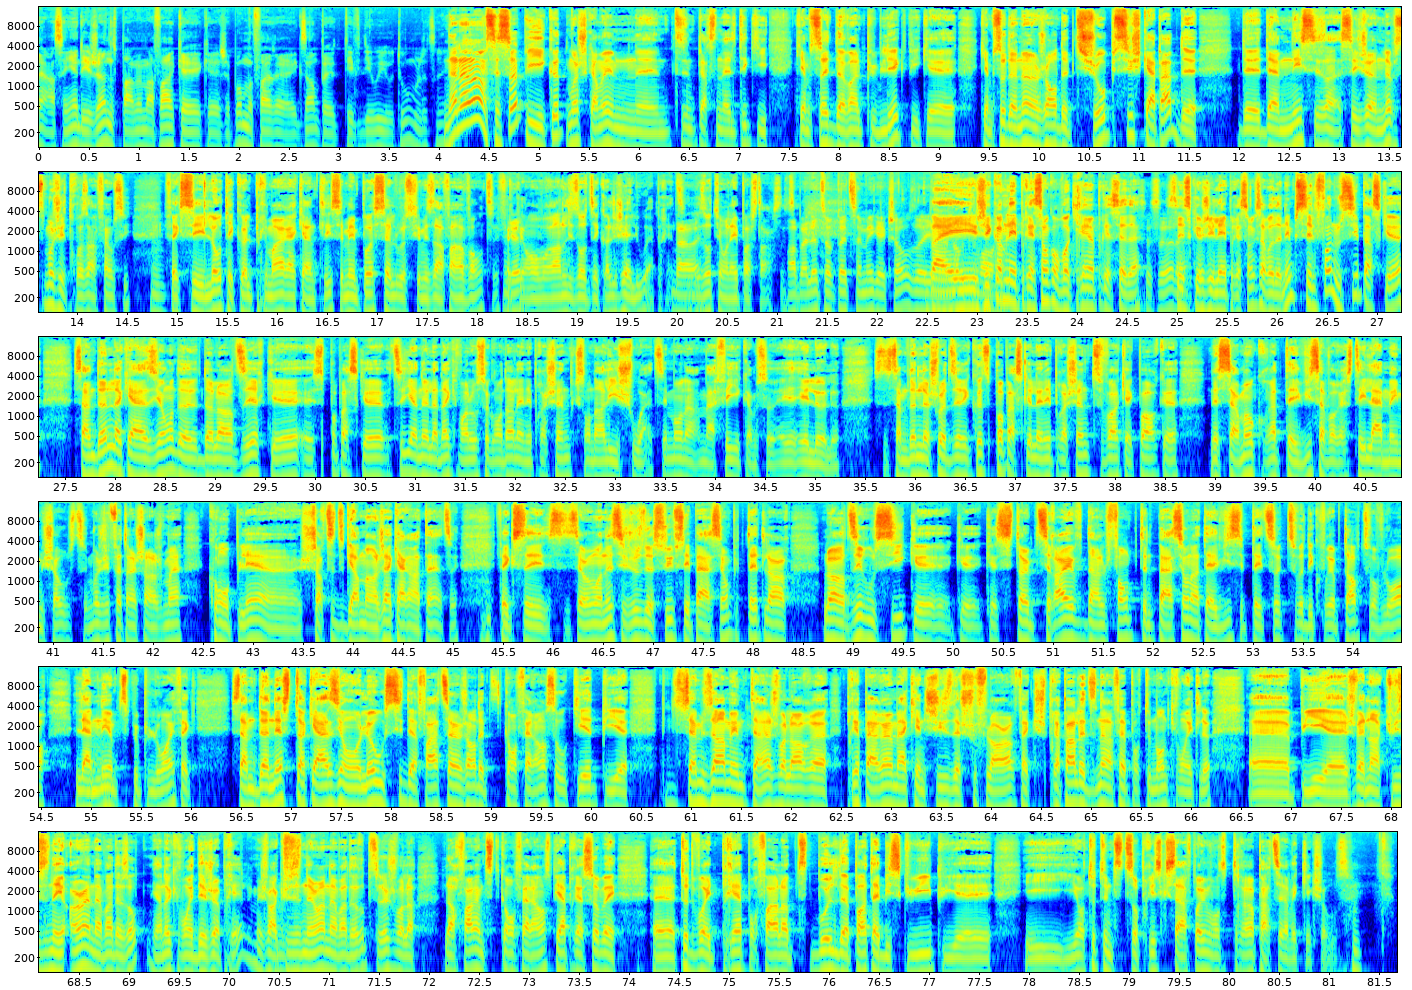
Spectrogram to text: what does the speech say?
enseigner à des jeunes, c'est pas la même affaire que, que je sais pas, me faire, euh, exemple, tes vidéos YouTube. Là, non, non, non, c'est ça. Puis écoute, moi, je suis quand même une, personnalité qui, qui, aime ça être devant le public, puis que, qui aime ça donner un genre de petit show. Puis si je suis capable de, d'amener ces, ces jeunes-là, parce que moi, j'ai trois enfants aussi. Hmm. Fait que c'est l'autre école primaire à Cantley. C'est même pas celle où mes enfants vont. Fait qu'on va rendre les autres écoles jaloux après. Ben les autres, ils ont l'imposteur. Ah, ben là, tu vas peut-être semer quelque chose. Ben, j'ai comme l'impression qu'on va créer un précédent. C'est ce que j'ai l'impression que ça va donner. Puis c'est le fun aussi parce que ça me donne l'occasion de, de leur dire que euh, c'est pas parce que il y en a là-dedans qui vont aller au secondaire l'année prochaine qui sont dans les choix. Tu sais, ma fille est comme ça, elle, est là, là. Ça me donne le choix de dire, écoute, c'est pas parce que l'année prochaine tu vas quelque part que nécessairement au courant de ta vie, ça va rester la même chose. moi, j'ai fait un changement complet. je suis sorti du garde-manger à 40 ans. Fait que c'est, à un moment donné, c'est juste de suivre ses passions, puis peut-être leur, leur dire aussi que, que, que si tu as un petit rêve dans le fond, puis tu as une passion dans ta vie, c'est peut-être ça que tu vas découvrir plus tard, puis tu vas vouloir l'amener un petit peu plus loin. Fait que ça me donnait cette occasion-là aussi de faire un genre de petite conférence aux kids, puis euh, puis s'amuser en même temps. Je vais leur euh, préparer un mac and cheese de chou-fleur. Fait que je prépare le dîner en fait pour tout le monde qui vont être là. Euh, puis euh, je vais en cuisiner un en avant des autres. Il y en a qui vont être déjà prêts, mais je vais en mm. cuisiner un en avant des autres. Puis là, je vais leur, faire une petite conférence. Puis après ça, ben, tout va être prêt pour faire leur petite boule de pâte à biscuits. Puis ils ont toute une petite surprise qu'ils savent pas. Ils vont tout repartir avec quelque chose.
